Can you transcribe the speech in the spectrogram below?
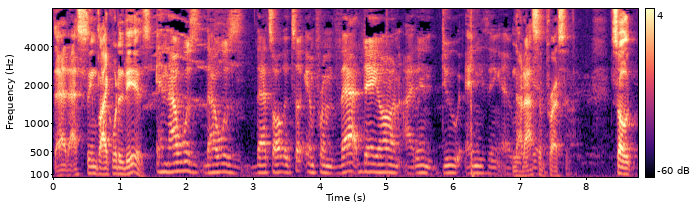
that that seems like what it is. And that was that was that's all it took. And from that day on, I didn't do anything ever. Now that's again. impressive. So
